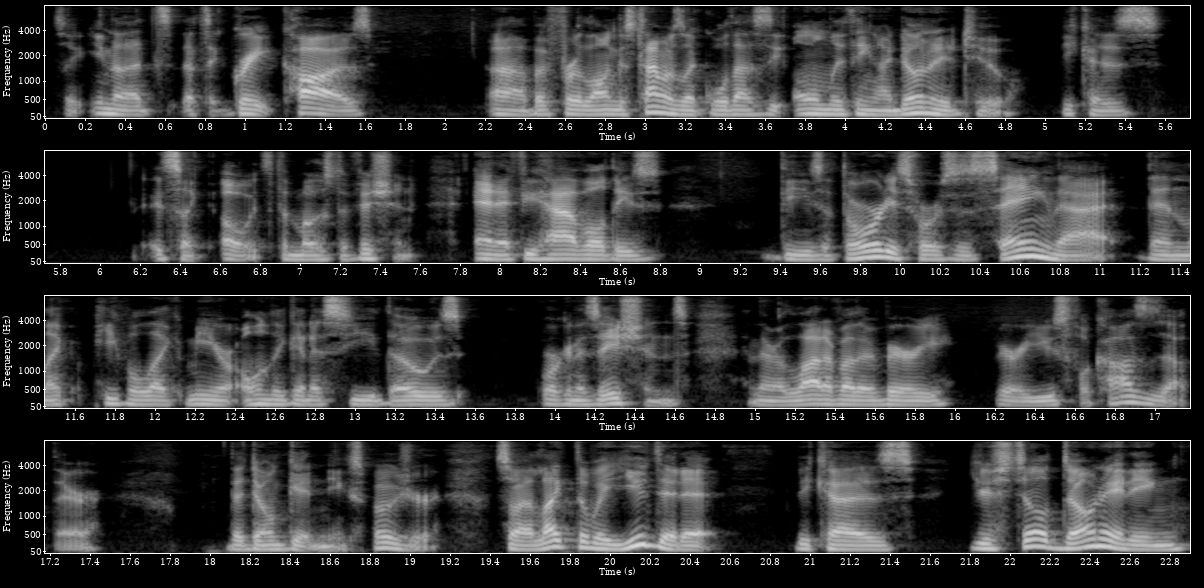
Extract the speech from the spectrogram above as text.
It's like you know that's that's a great cause. Uh, but for the longest time i was like well that's the only thing i donated to because it's like oh it's the most efficient. And if you have all these these authority sources saying that then like people like me are only going to see those organizations and there are a lot of other very very useful causes out there that don't get any exposure. So I like the way you did it because you're still donating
